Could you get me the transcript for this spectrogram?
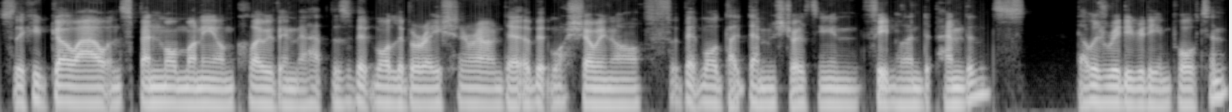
so they could go out and spend more money on clothing there's a bit more liberation around it, a bit more showing off, a bit more like demonstrating in female independence. That was really, really important.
